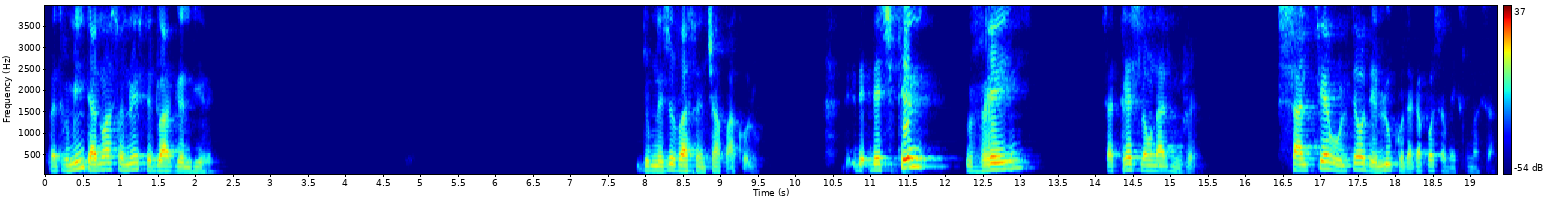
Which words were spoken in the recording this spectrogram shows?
Pentru mintea noastră nu este doar gândire. Dumnezeu va să înceapă acolo. Deci când vrei să treci la un alt nivel, șantierul tău de lucru, dacă pot să mă exprim așa,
